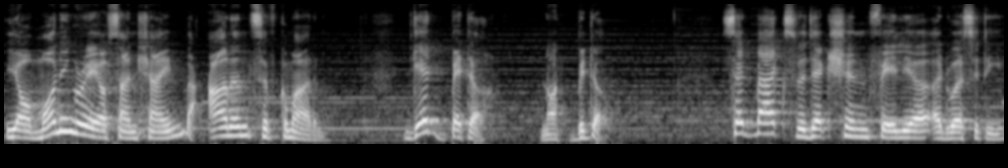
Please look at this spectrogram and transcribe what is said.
Your Morning Ray of Sunshine by Anand Sivkumaran. Get better, not bitter. Setbacks, rejection, failure, adversity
